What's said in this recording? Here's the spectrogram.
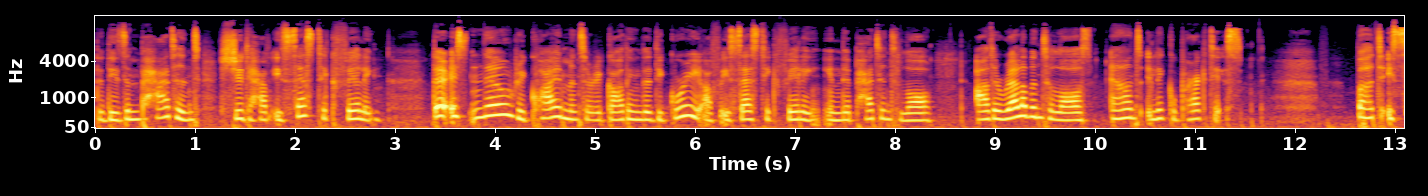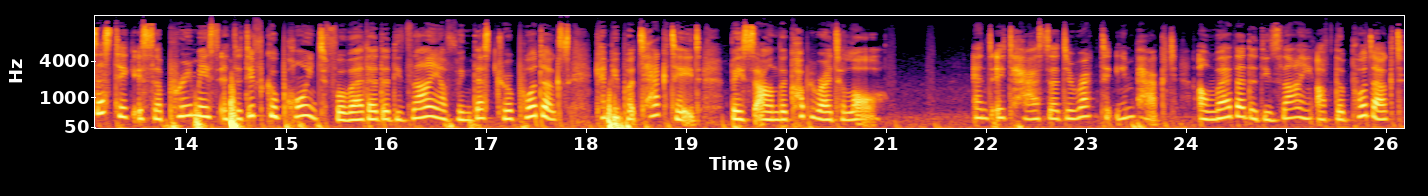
the design patent should have aesthetic feeling, there is no requirement regarding the degree of aesthetic feeling in the patent law other relevant laws, and legal practice. But aesthetic is a premise and a difficult point for whether the design of industrial products can be protected based on the copyright law. And it has a direct impact on whether the design of the product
